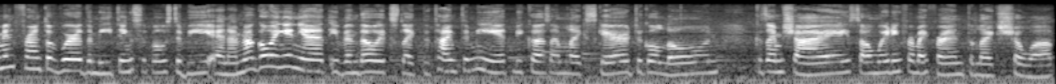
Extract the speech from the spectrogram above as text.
I'm in front of where the meeting's supposed to be and I'm not going in yet even though it's like the time to meet because I'm like scared to go alone because I'm shy so I'm waiting for my friend to like show up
